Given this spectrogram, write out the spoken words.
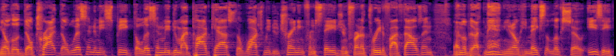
You know, they'll, they'll try, they'll listen to me speak, they'll listen to me do my podcast, they'll watch me do training from stage in front of three to 5,000, and they'll be like, man, you know, he makes it look so easy.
